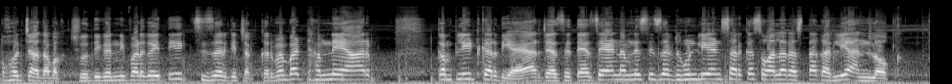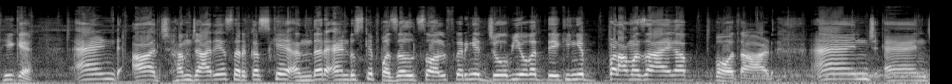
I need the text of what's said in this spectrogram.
बहुत ज़्यादा बकचोदी करनी पड़ गई थी सीजर के चक्कर में बट हमने यार कंप्लीट कर दिया यार जैसे तैसे एंड हमने सीजर ढूंढ लिया एंड सर्कस वाला रास्ता कर लिया अनलॉक ठीक है? एंड आज हम जा रहे हैं सर्कस के अंदर एंड उसके पजल सॉल्व करेंगे। जो भी होगा देखेंगे। बड़ा मज़ा आएगा। बहुत हार्ड एंड एंड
